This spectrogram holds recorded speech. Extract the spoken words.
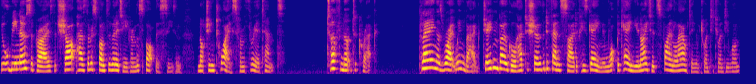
It will be no surprise that Sharp has the responsibility from the spot this season, notching twice from three attempts. Tough nut to crack. Playing as right wing back, Jaden Bogle had to show the defence side of his game in what became United's final outing of 2021,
